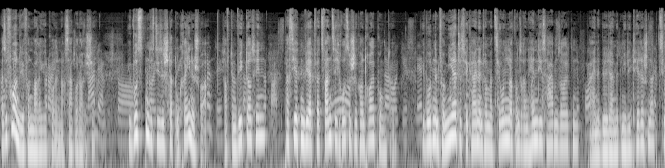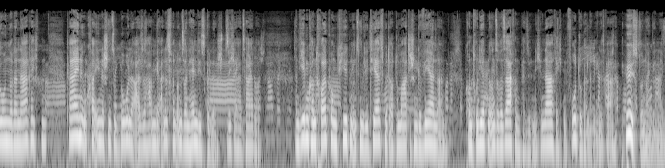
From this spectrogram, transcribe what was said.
Also fuhren wir von Mariupol nach Saporoschja. Wir wussten, dass diese Stadt ukrainisch war. Auf dem Weg dorthin passierten wir etwa 20 russische Kontrollpunkte. Wir wurden informiert, dass wir keine Informationen auf unseren Handys haben sollten, keine Bilder mit militärischen Aktionen oder Nachrichten, keine ukrainischen Symbole, also haben wir alles von unseren Handys gelöscht, sicherheitshalber. An jedem Kontrollpunkt hielten uns Militärs mit automatischen Gewehren an, kontrollierten unsere Sachen, persönliche Nachrichten, Fotogalerien. Es war höchst unangenehm.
